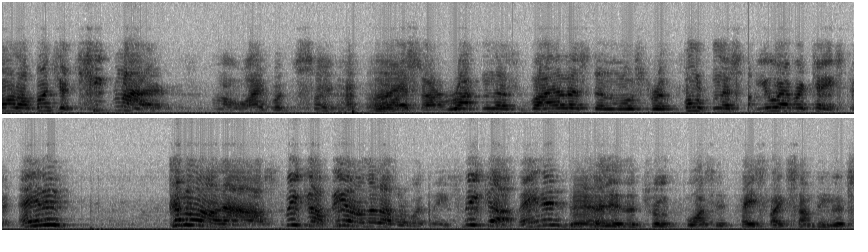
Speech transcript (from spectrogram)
all a bunch of cheap liars. Oh, I wouldn't say that, Oh, boss. it's the rottenest, vilest, and most revoltingest you ever tasted, ain't it? Come on now, speak up. Be on the level with me. Speak up, ain't it? Yeah. Tell you the truth, boss, it tastes like something that's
